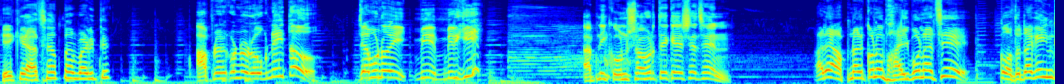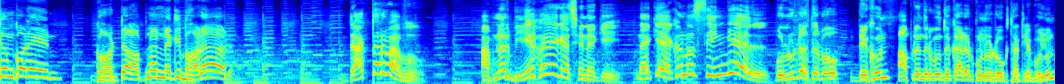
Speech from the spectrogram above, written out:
কে কে আছে আপনার বাড়িতে? আপনার কোনো রোগ নেই তো? যেমন ওই মি- মির্গি? আপনি কোন শহর থেকে এসেছেন? আরে আপনার কোনো ভাই বোন আছে? কত টাকা ইনকাম করেন? ঘরটা আপনার নাকি ভাড়ার? ডাক্তার বাবু আপনার বিয়ে হয়ে গেছে নাকি? নাকি এখনও সিঙ্গেল? বলুন ডাক্তারবাবু। দেখুন আপনাদের মধ্যে কারোর কোনো রোগ থাকলে বলুন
